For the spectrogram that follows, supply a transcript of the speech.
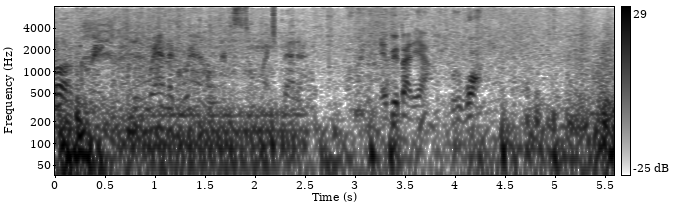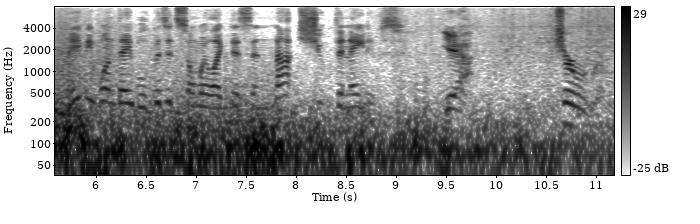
Oh, great. We ran aground. That's so much better. Everybody out. We're walking. Maybe one day we'll visit somewhere like this and not shoot the natives. Yeah. Sure we will.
